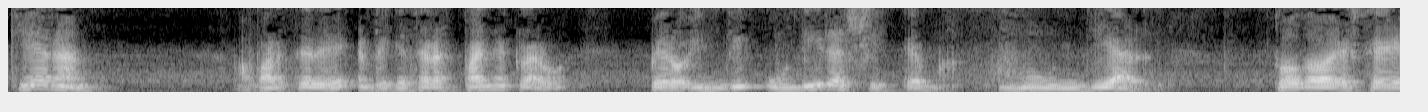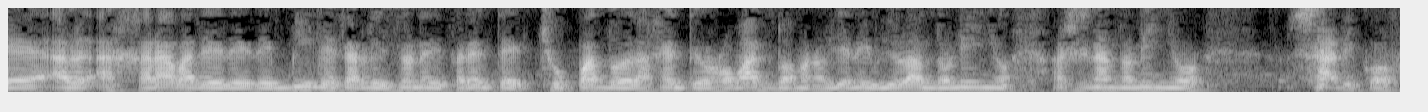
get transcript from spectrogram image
¿qué harán? Aparte de enriquecer a España, claro, pero hundir el sistema mundial todo ese aljaraba de, de, miles de religiones diferentes, chupando de la gente, robando a mano llena y violando niños, asesinando niños, sádicos,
